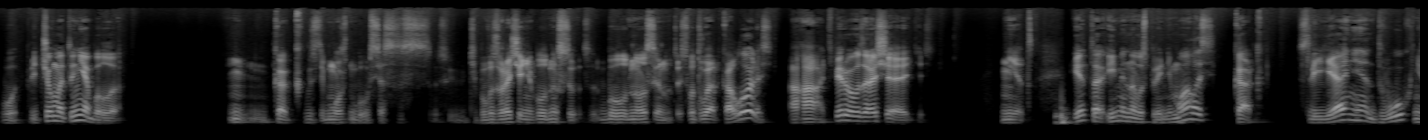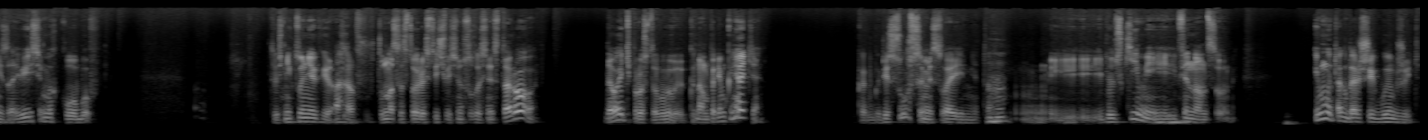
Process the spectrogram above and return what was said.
Вот. Причем это не было как можно было все, типа, возвращение блудных, блудного сына. То есть, вот вы откололись, ага, а теперь вы возвращаетесь. Нет. Это именно воспринималось как слияние двух независимых клубов. То есть, никто не говорит, ага, у нас история с 1882 давайте просто вы к нам примкнете, как бы ресурсами своими, там, и, и людскими, и финансовыми. И мы так дальше и будем жить.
